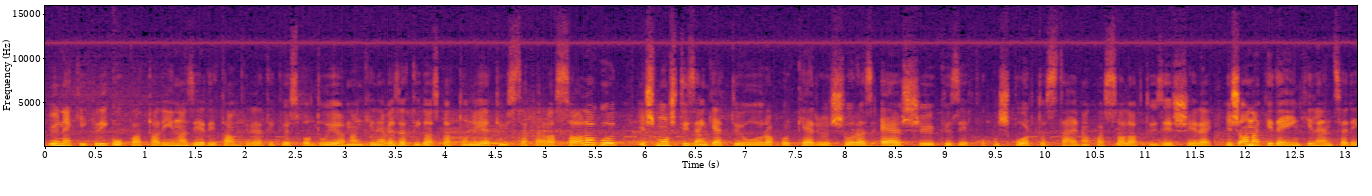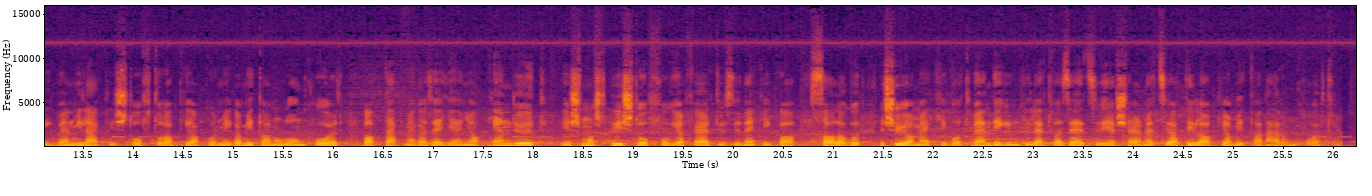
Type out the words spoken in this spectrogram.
Ő neki Krigó Katalin, az Érdi Tankereti Központ újonnan kinevezett igazgatónője tűzte fel a szalagot, és most 12 órakor kerül sor az első középfokú sportosztálynak a szalagtűzésére. És annak idején 9-ben Milák Kristóftól, aki akkor még a mi tanulónk volt, kapták meg az egyenyakkendőt, és most Kristóf fogja feltűzni nekik a szalagot, és ő a meghívott vendégünk, illetve az edzője Selmeci Attila, aki a mi tanárunk volt.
